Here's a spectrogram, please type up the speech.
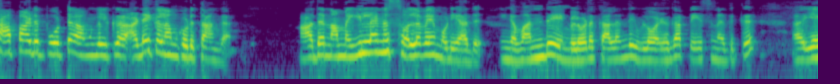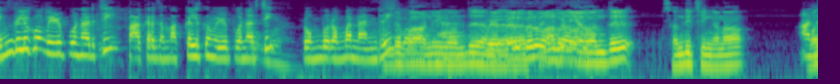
சாப்பாடு போட்டு அவங்களுக்கு அடைக்கலம் கொடுத்தாங்க. அத நம்ம இல்லைன்னு சொல்லவே முடியாது. நீங்க வந்து எங்களோட கலந்து இவ்வளவு அழகா பேசினதுக்கு எங்களுக்கும் விழிப்புணர்ச்சி பாக்குறது மக்களுக்கும் விழிப்புணர்ச்சி. ரொம்ப ரொம்ப நன்றி. நீங்க வந்து சந்திச்சீங்கன்னா அந்த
